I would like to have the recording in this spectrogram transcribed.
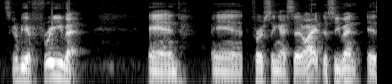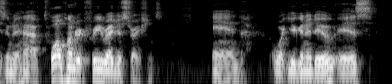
It's going to be a free event. And and first thing I said, all right, this event is going to have 1200 free registrations. And what you're going to do is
